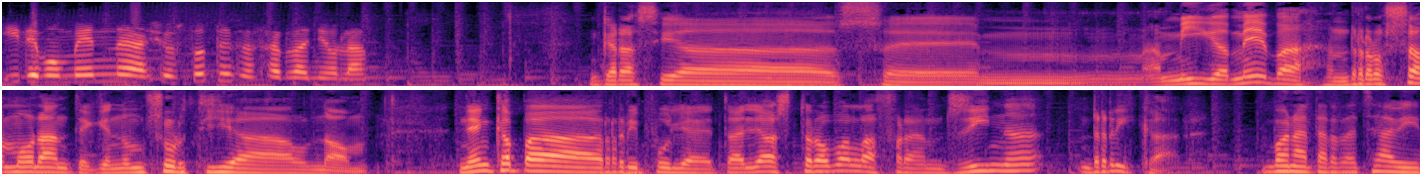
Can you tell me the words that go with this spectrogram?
I de moment això és tot des de Cerdanyola. Gràcies, eh, amiga meva, Rosa Morante, que no em sortia el nom. Anem cap a Ripollet. Allà es troba la Franzina Ricard. Bona tarda, Xavi.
